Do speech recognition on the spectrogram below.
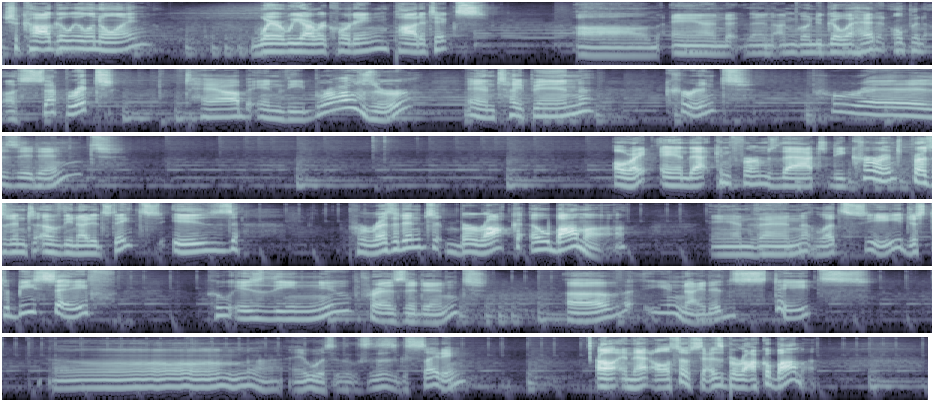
Chicago, Illinois, where we are recording Poditics. Um, and then I'm going to go ahead and open a separate tab in the browser and type in current president. All right, and that confirms that the current president of the United States is President Barack Obama. And then let's see, just to be safe, who is the new president of United States. Um, it was this is exciting. Uh, and that also says Barack Obama.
